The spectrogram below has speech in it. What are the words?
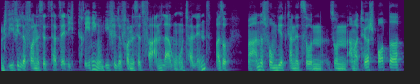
Und wie viel davon ist jetzt tatsächlich Training und wie viel davon ist jetzt Veranlagung und Talent? Also mal anders formuliert, kann jetzt so ein, so ein Amateursportler,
